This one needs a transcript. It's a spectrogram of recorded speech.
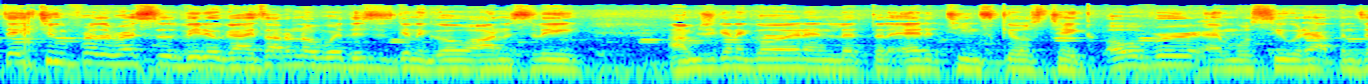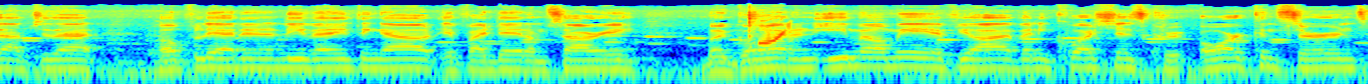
Stay tuned for the rest of the video, guys. I don't know where this is gonna go. Honestly, I'm just gonna go ahead and let the editing skills take over, and we'll see what happens after that. Hopefully, I didn't leave anything out. If I did, I'm sorry. But go ahead and email me if y'all have any questions or concerns,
